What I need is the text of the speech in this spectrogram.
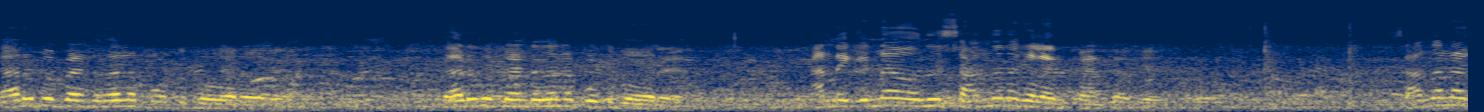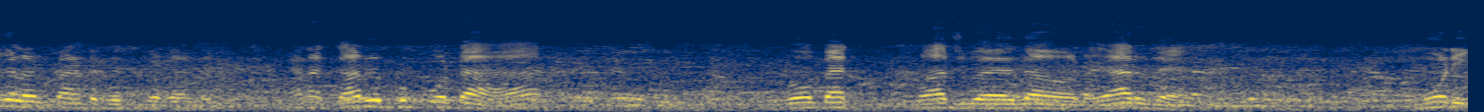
கருப்பு பேண்ட்டு தானே போட்டு போவார் அவர். கருப்பு பேண்ட்டு தானே போட்டு போவார். அன்றைக்கி என்ன வந்து சந்தன கலர் பேண்ட் அது. சந்தன கலர் பேண்ட்டு போட்டு போட்டார் ஏன்னா கருப்பு போட்டால் கோ பேக் வாஜ்பாய் இதாக யாருது மோடி.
